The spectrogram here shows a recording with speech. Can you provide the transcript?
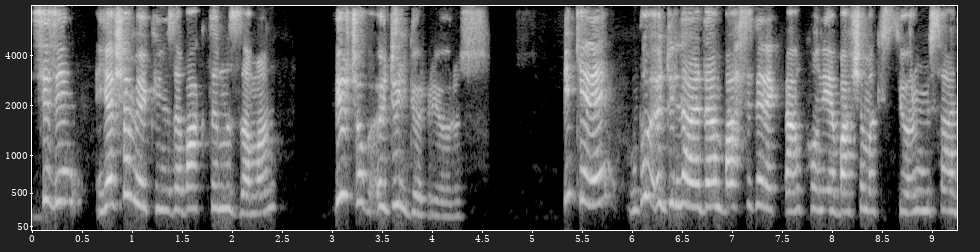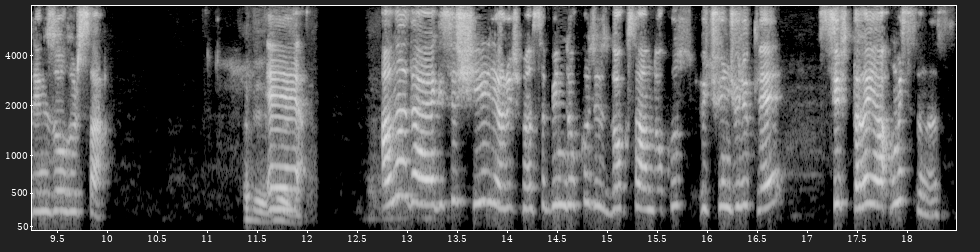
sizin yaşam öykünüze baktığımız zaman birçok ödül görüyoruz. Bir kere bu ödüllerden bahsederek ben konuya başlamak istiyorum müsaadeniz olursa. Hadi Ee, Ana dergisi şiir yarışması 1999 üçüncülükle siftahı yapmışsınız.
